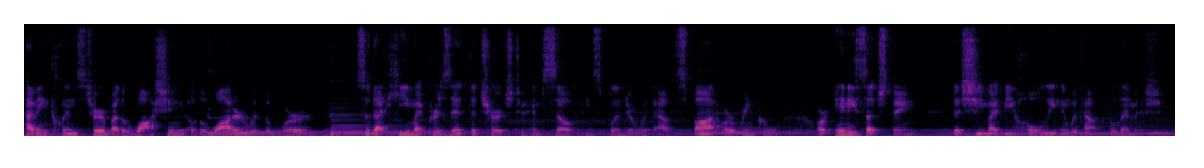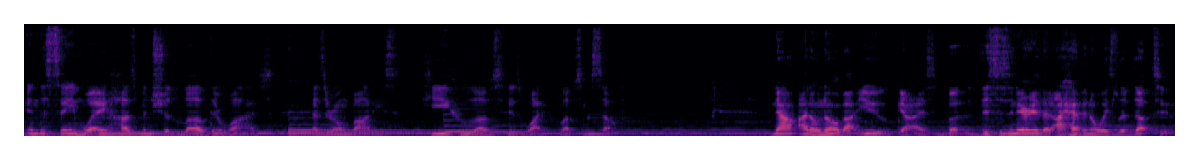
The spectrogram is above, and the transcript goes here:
having cleansed her by the washing of the water with the word, so that he might present the church to himself in splendor without spot or wrinkle or any such thing that she might be holy and without blemish. In the same way, husbands should love their wives as their own bodies. He who loves his wife loves himself. Now, I don't know about you guys, but this is an area that I haven't always lived up to.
